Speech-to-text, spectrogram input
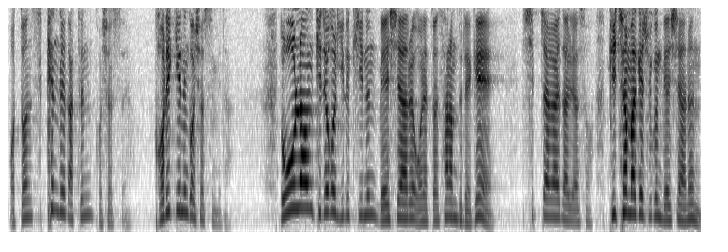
어떤 스캔들 같은 것이었어요. 거리끼는 것이었습니다. 놀라운 기적을 일으키는 메시아를 원했던 사람들에게 십자가에 달려서 비참하게 죽은 메시아는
